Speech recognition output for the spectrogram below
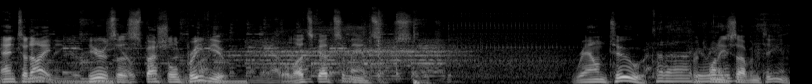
And tonight, here's a special preview. So let's get some answers. Round two Ta-da, for here we are. 2017.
